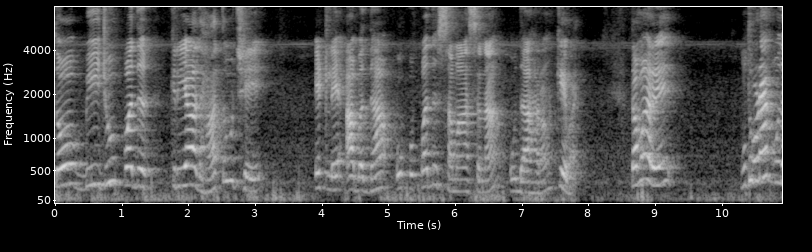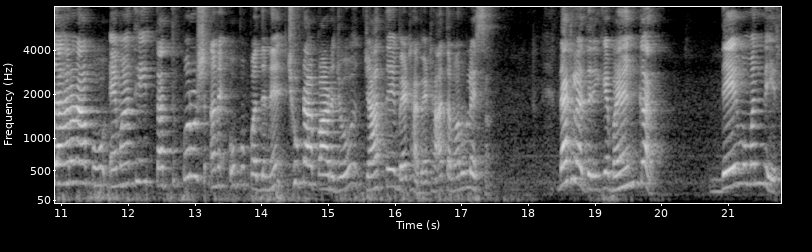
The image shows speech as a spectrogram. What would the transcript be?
તો બીજું પદ ક્રિયા ધાતુ છે એટલે આ બધા ઉપપદ સમાસના ઉદાહરણ કહેવાય. તમારે હું થોડાક ઉદાહરણ આપું, એમાંથી તત્પુરુષ અને ઉપપદને છૂટા પાડજો, જાતે બેઠા બેઠા તમારું લેસન. દાખલા તરીકે ભયંકર, દેવ મંદિર,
